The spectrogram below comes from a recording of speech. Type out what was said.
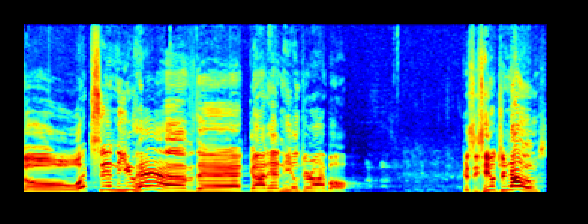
So, what sin do you have that God hadn't healed your eyeball? Because He's healed your nose,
